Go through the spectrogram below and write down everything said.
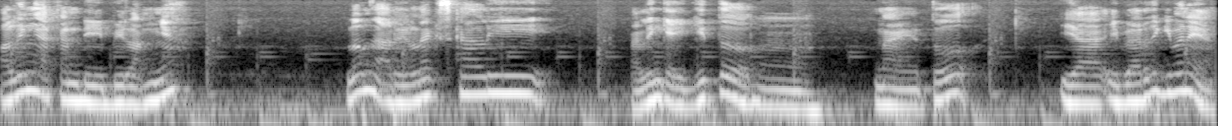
paling akan dibilangnya lo nggak relax kali paling kayak gitu. Hmm. nah itu ya ibaratnya gimana ya?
